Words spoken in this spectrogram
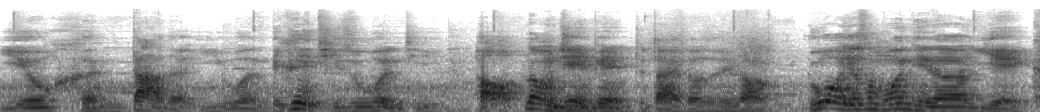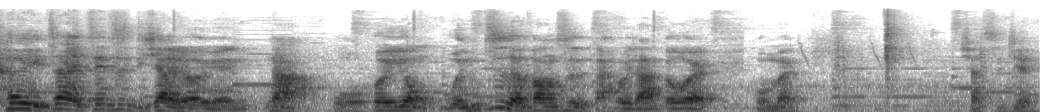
也有很大的疑问，也可以提出问题。好，那我们今天影片就大概到这地方。如果有什么问题呢，也可以在这次底下留言，那我会用文字的方式来回答各位。我们下次见。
